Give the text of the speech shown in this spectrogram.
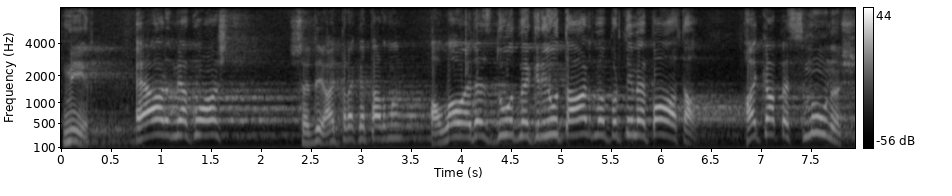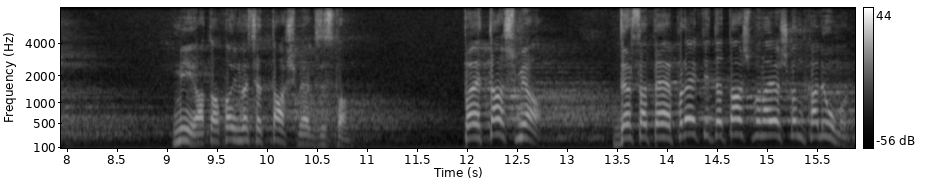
Mirë. E ardhmja ku është? S'e di, hajt preke të ardhmën. Allahu edhe duhet me kriju të ardhmën për ti me pa ata. Hajt kape, s'munesh. Mirë, ata thojnë veç e tashmja ekziston. Për po e tashmja, dersa ta prek ti të tashmën ajo shkon n'të kalumën.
